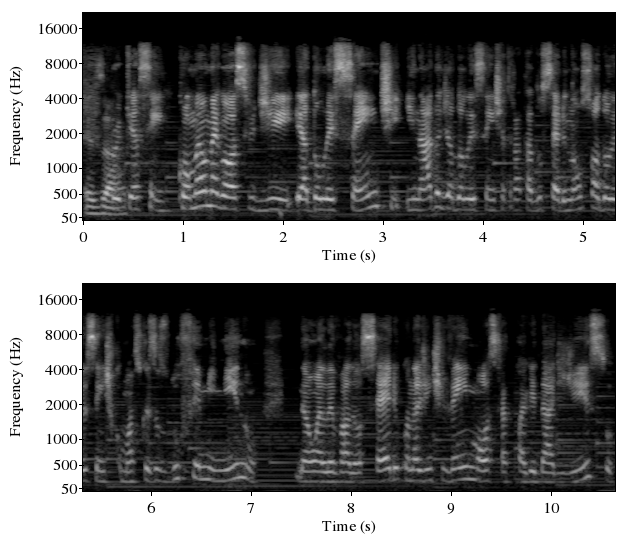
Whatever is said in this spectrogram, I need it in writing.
Exato. Porque, assim, como é um negócio de adolescente e nada de adolescente é tratado sério, não só adolescente, como as coisas do feminino não é levado a sério, quando a gente vem e mostra a qualidade disso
